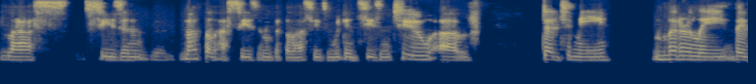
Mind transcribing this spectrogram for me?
last season, not the last season, but the last season we did season two of Dead to Me literally they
